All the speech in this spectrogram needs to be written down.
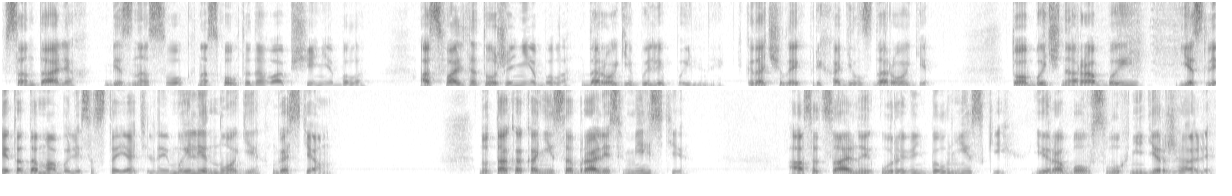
в сандалях, без носок, носков тогда вообще не было. Асфальта тоже не было, дороги были пыльные. Когда человек приходил с дороги, то обычно рабы, если это дома были состоятельные, мыли ноги гостям. Но так как они собрались вместе, а социальный уровень был низкий, и рабов слух не держали,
